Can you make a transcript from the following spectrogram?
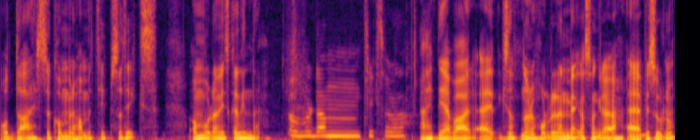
Og der så kommer han med tips og triks om hvordan vi skal vinne. Og hvordan triks var det, da? Nei, det var eh, ikke sant? Når du holder den megasong-greia, eh, episoden,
